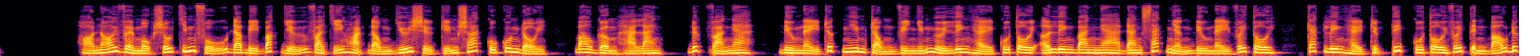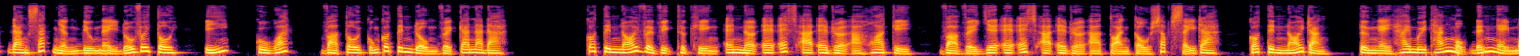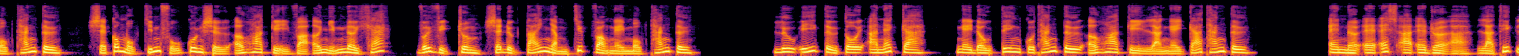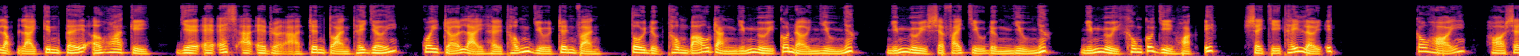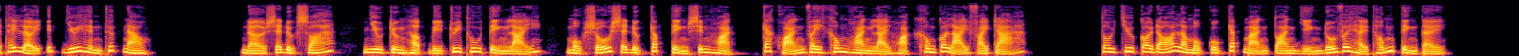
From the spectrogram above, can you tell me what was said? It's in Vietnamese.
Họ nói về một số chính phủ đã bị bắt giữ và chỉ hoạt động dưới sự kiểm soát của quân đội, bao gồm Hà Lan, Đức và Nga. Điều này rất nghiêm trọng vì những người liên hệ của tôi ở Liên bang Nga đang xác nhận điều này với tôi. Các liên hệ trực tiếp của tôi với tình báo Đức đang xác nhận điều này đối với tôi, Ý, Kuwait, và tôi cũng có tin đồn về Canada. Có tin nói về việc thực hiện NESARA Hoa Kỳ và về GESARA toàn cầu sắp xảy ra. Có tin nói rằng, từ ngày 20 tháng 1 đến ngày 1 tháng 4, sẽ có một chính phủ quân sự ở Hoa Kỳ và ở những nơi khác, với việc Trump sẽ được tái nhậm chức vào ngày 1 tháng 4. Lưu ý từ tôi Aneka, ngày đầu tiên của tháng 4 ở Hoa Kỳ là ngày cá tháng 4. NESARA là thiết lập lại kinh tế ở Hoa Kỳ, GESARA trên toàn thế giới, quay trở lại hệ thống dựa trên vàng. Tôi được thông báo rằng những người có nợ nhiều nhất, những người sẽ phải chịu đựng nhiều nhất, những người không có gì hoặc ít, sẽ chỉ thấy lợi ích. Câu hỏi, họ sẽ thấy lợi ích dưới hình thức nào? Nợ sẽ được xóa, nhiều trường hợp bị truy thu tiền lãi, một số sẽ được cấp tiền sinh hoạt, các khoản vay không hoàn lại hoặc không có lãi phải trả. Tôi chưa coi đó là một cuộc cách mạng toàn diện đối với hệ thống tiền tệ.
